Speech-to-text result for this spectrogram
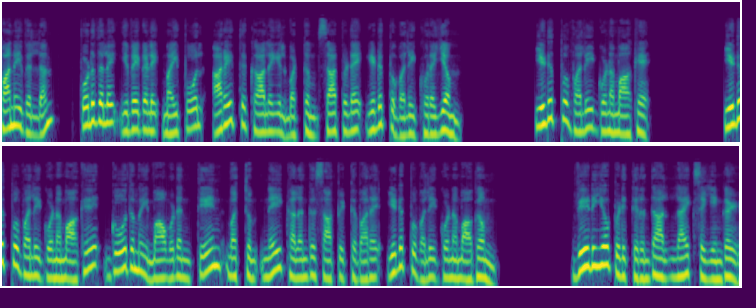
பனை வெல்லம் பொடுதலை இவைகளை மைப்போல் அரைத்து காலையில் மட்டும் சாப்பிட இடுப்பு வலி குறையும். இடுப்பு வலி குணமாக. இடுப்பு வலி குணமாக கோதுமை மாவுடன் தேன் மற்றும் நெய் கலந்து சாப்பிட்டு வர இடுப்பு வலி குணமாகும். வீடியோ பிடித்திருந்தால் லைக் செய்யுங்கள்.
